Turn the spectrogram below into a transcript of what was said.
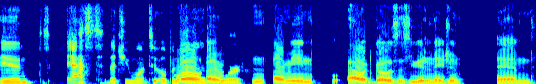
and asked that you want to open Well, for them, or I mean, how it goes is you get an agent, and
